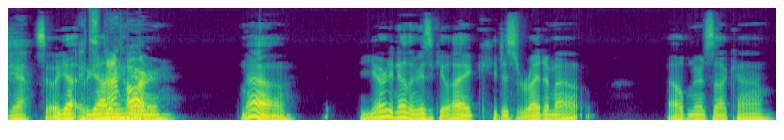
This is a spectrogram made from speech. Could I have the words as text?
yeah. So we got we It's got not hard. here. No, you already know the music you like. You just write them out. Albumnerds.com.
